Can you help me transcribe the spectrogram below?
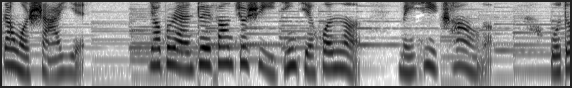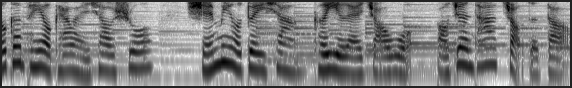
让我傻眼。要不然对方就是已经结婚了，没戏唱了。我都跟朋友开玩笑说，谁没有对象可以来找我，保证他找得到。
